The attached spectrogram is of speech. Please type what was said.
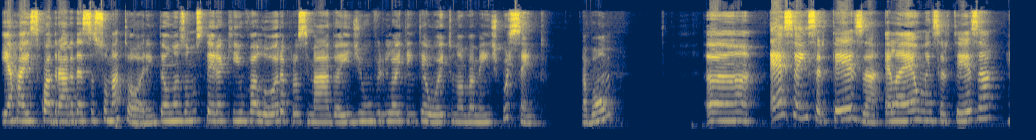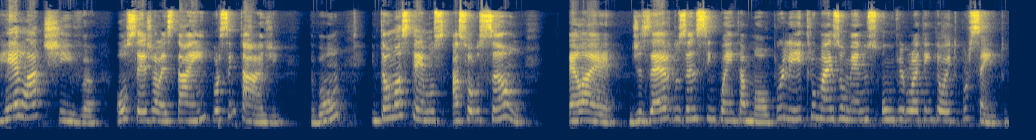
E a raiz quadrada dessa somatória. Então, nós vamos ter aqui o valor aproximado aí de 1,88 novamente por cento, tá bom? Uh, essa incerteza, ela é uma incerteza relativa, ou seja, ela está em porcentagem, tá bom? Então, nós temos a solução, ela é de 0,250 mol por litro, mais ou menos 1,88%.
